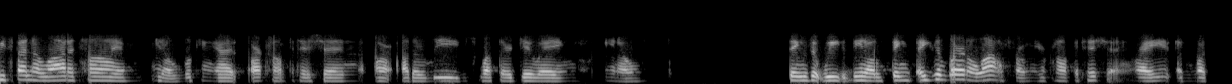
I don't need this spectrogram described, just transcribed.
we spend a lot of time you know looking at our competition our other leagues what they're doing you know things that we you know things you can learn a lot from your competition right? And what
